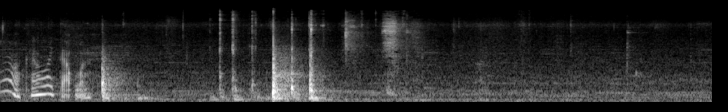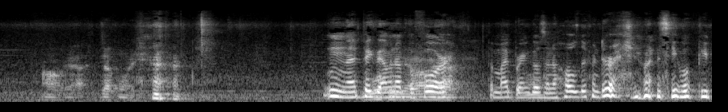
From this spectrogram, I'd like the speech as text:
Oh, kind of like that one. Oh yeah, definitely. Mm, I picked that one up before, yeah. but my brain goes in a whole different direction when I see whoopie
